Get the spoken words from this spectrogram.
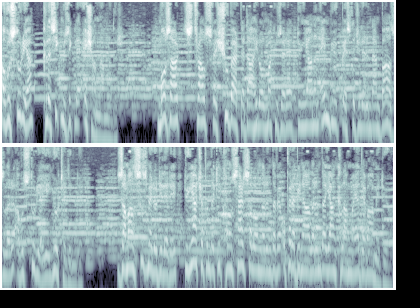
Avusturya, klasik müzikle eş anlamlıdır. Mozart, Strauss ve Schubert de dahil olmak üzere dünyanın en büyük bestecilerinden bazıları Avusturya'yı yurt edindi. Zamansız melodileri dünya çapındaki konser salonlarında ve opera binalarında yankılanmaya devam ediyor.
